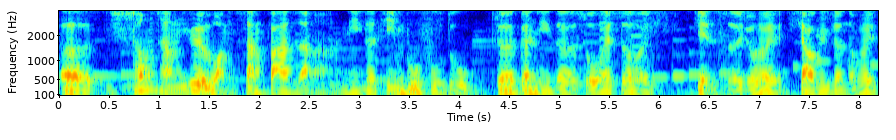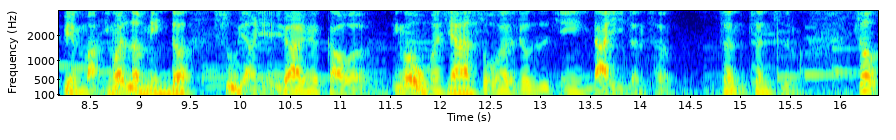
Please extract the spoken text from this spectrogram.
呃，通常越往上发展啊，你的进步幅度就会跟你的所谓社会建设就会效率真的会变慢，因为人民的素养也越来越高了。因为我们现在所谓的就是精英大一政策政政治嘛，就。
